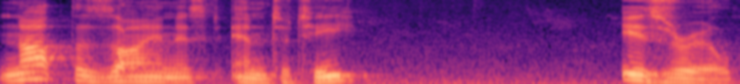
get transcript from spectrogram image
Not the Zionist entity, Israel.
